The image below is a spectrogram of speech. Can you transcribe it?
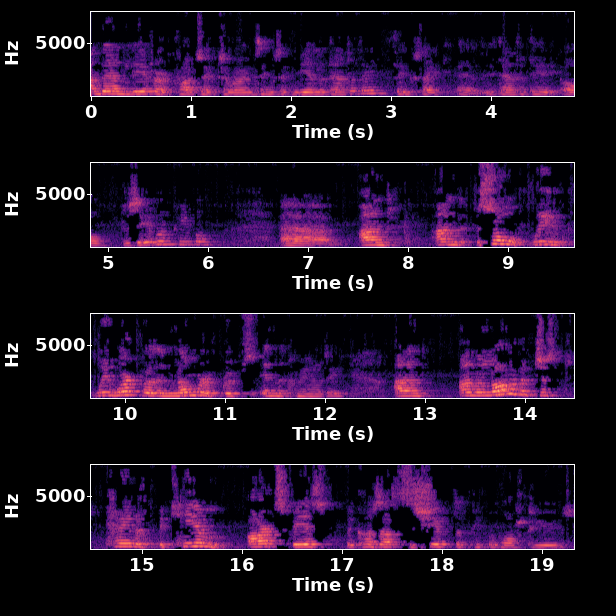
and then later projects around things like male identity, things like uh, identity of disabled people. Uh, and and so we we worked with a number of groups in the community and and a lot of it just kind of became arts based because that's the shape that people wanted to use.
